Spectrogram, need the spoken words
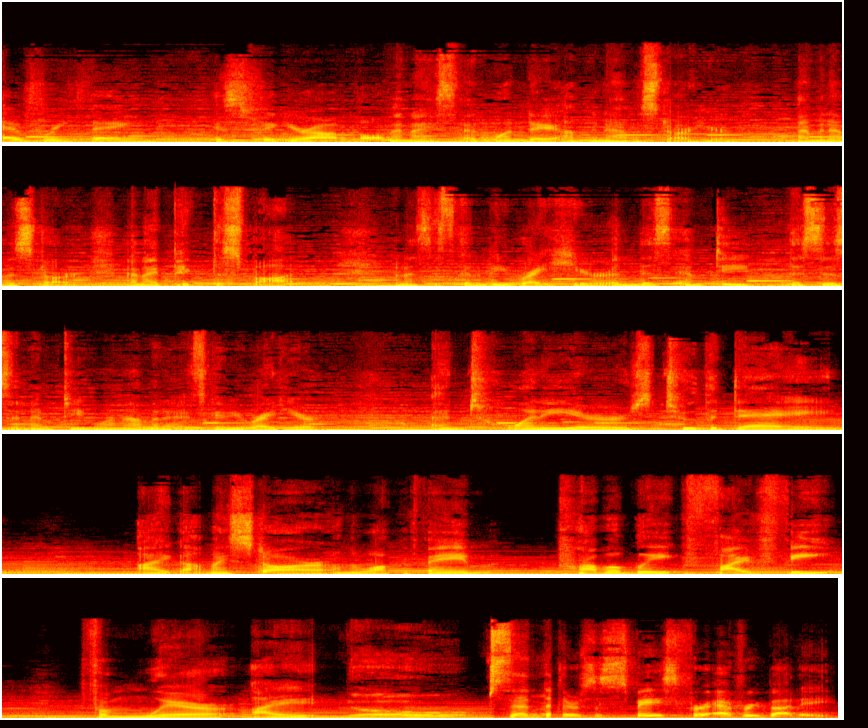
Everything is figure outable. And I said, one day I'm going to have a star here. I'm going to have a star. And I picked the spot and I said, it's going to be right here. And this empty, this is an empty one. I'm going to, it's going to be right here. And 20 years to the day, I got my star on the Walk of Fame, probably five feet from where I no. said that there's a space for everybody.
